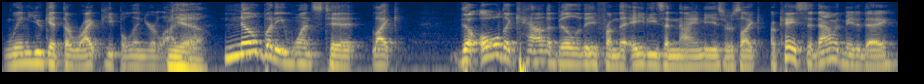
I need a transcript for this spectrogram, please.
when you get the right people in your life. Yeah. Nobody wants to like the old accountability from the 80s and 90s was like, okay, sit down with me today.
